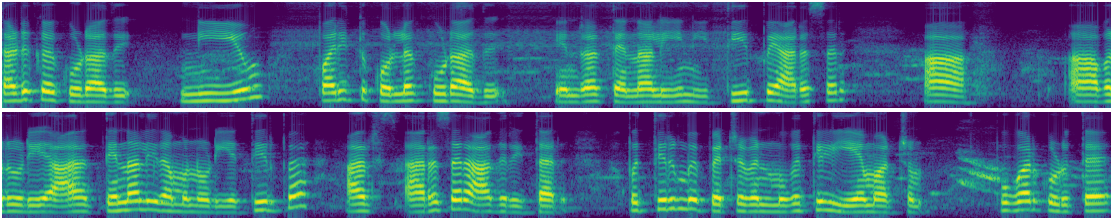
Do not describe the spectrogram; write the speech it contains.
தடுக்கக்கூடாது நீயும் பறித்து கொள்ளக்கூடாது என்றார் தெனாலியின் இத்தீர்ப்பை அரசர் ஆ அவருடைய தெனாலிராமனுடைய தீர்ப்பை அரஸ் அரசர் ஆதரித்தார். அப்போ திரும்ப பெற்றவன் முகத்தில் ஏமாற்றம். புகார் கொடுத்த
